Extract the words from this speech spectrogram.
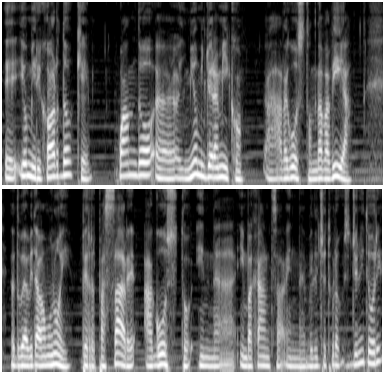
E io mi ricordo che quando eh, il mio migliore amico ad agosto andava via da dove abitavamo noi per passare agosto in, in vacanza in villeggiatura con i suoi genitori,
